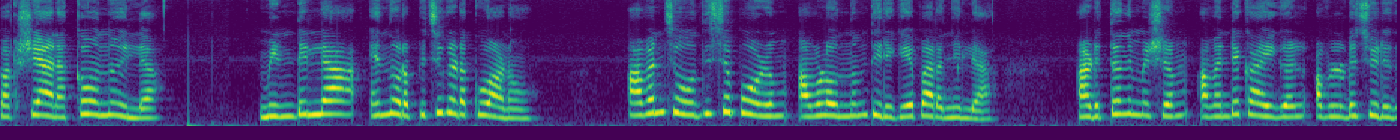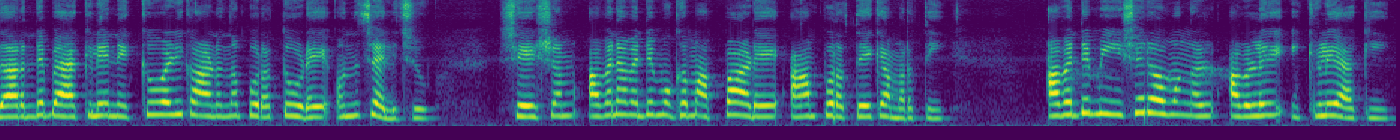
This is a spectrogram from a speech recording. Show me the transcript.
പക്ഷേ അനക്കമൊന്നുമില്ല. മിണ്ടില്ല എന്നുറപ്പിച്ചു കിടക്കുവാണോ? അവൻ ചോദിച്ചപ്പോഴും അവളൊന്നും തിരികെ പറഞ്ഞില്ല. അടുത്ത നിമിഷം അവന്റെ കൈകൾ അവളുടെ ചുരിദാറിന്റെ ബാക്കിലെ നെക്ക് വഴി കാണുന്ന പുറത്തൂടെ ഒന്ന് ചലിച്ചു. ശേഷം അവൻ അവന്റെ മുഖം അപ്പാടെ ആ പുറത്തേക്ക് അമർത്തി. അവന്റെ മീശരോമങ്ങൾ അവളെ ഇക്കിളിയാക്കി.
